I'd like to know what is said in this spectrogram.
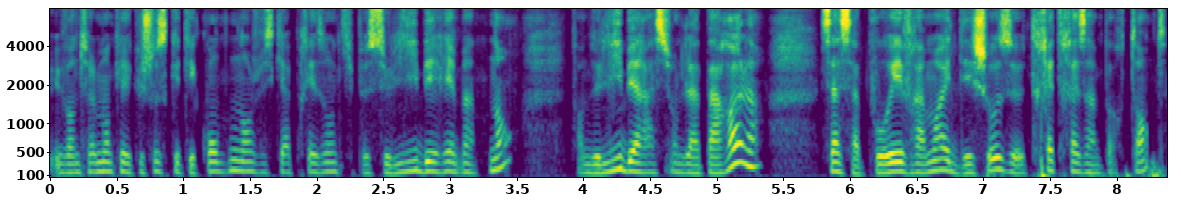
éventuellement quelque chose qui était contenant jusqu'à présent qui peut se libérer maintenant, une forme de libération de la parole. Hein. Ça, ça pourrait vraiment être des choses très très importantes.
